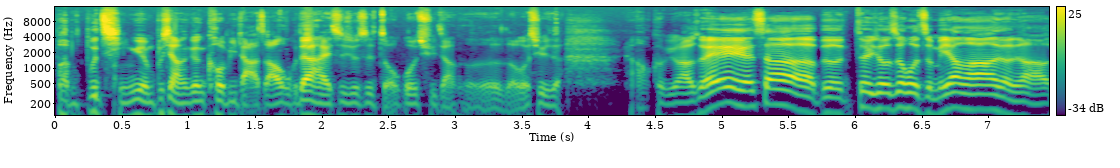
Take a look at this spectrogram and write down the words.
很不情愿，不想跟 Kobe 打招呼，但还是就是走过去这样走走走过去的。然后 Kobe 跟他说：“哎、w h a t s up？退休之后怎么样啊？”然后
